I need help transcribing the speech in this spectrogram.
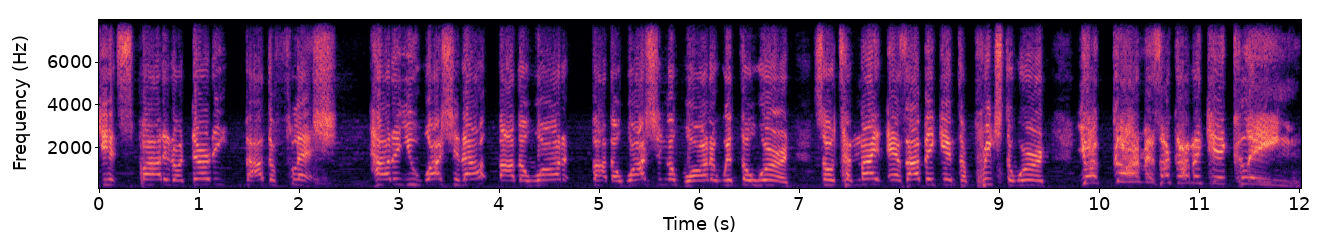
get spotted or dirty? By the flesh. How do you wash it out? By the water, by the washing of water with the word. So tonight, as I begin to preach the word, your garments are gonna get clean.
